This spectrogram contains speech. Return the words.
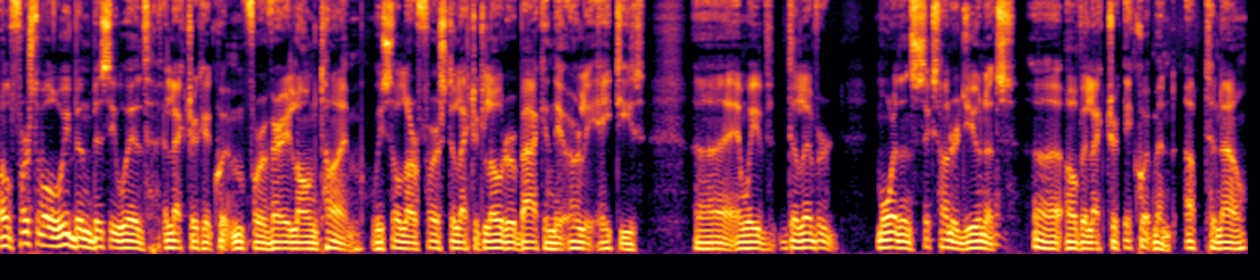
Well, first of all, we've been busy with electric equipment for a very long time. We sold our first electric loader back in the early 80s, uh, and we've delivered more than 600 units uh, of electric equipment up to now.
